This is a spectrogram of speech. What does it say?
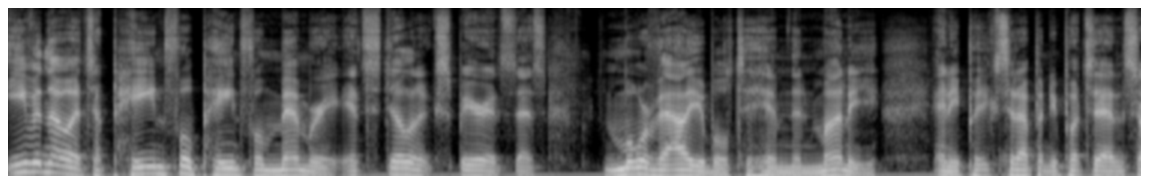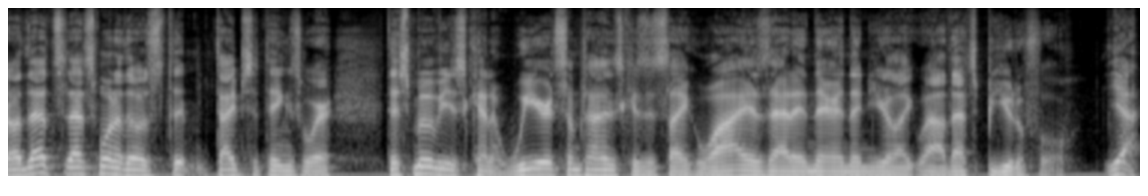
Even though it's a painful, painful memory, it's still an experience that's more valuable to him than money and he picks it up and he puts it in so that's that's one of those th- types of things where this movie is kind of weird sometimes because it's like why is that in there and then you're like wow that's beautiful Yeah.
